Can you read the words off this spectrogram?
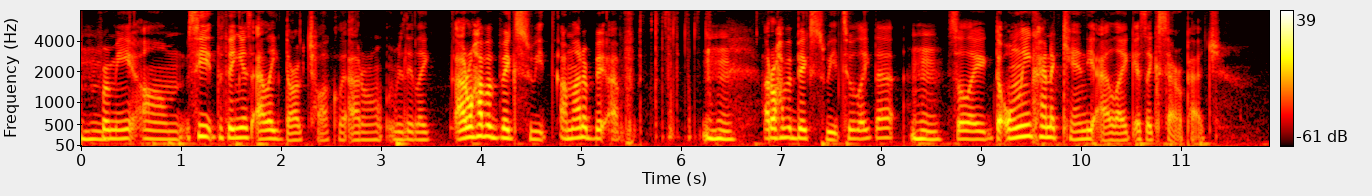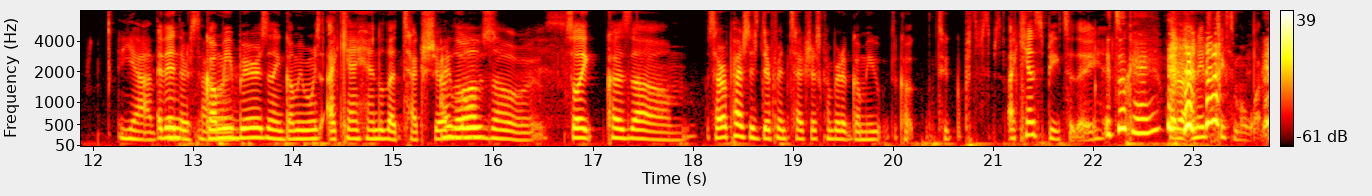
Mhm. For me, um, see the thing is, I like dark chocolate. I don't really like. I don't have a big sweet. I'm not a big. I, Mhm. I don't have a big sweet tooth like that. Mhm. So like the only kind of candy I like is like Sour Patch, Yeah. and then they're gummy bears and then gummy worms. I can't handle the texture of I those. love those. So like, cause um, Sour Patch there's different textures compared to gummy. To I can't speak today. It's okay. But, uh, I need to take some more water.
